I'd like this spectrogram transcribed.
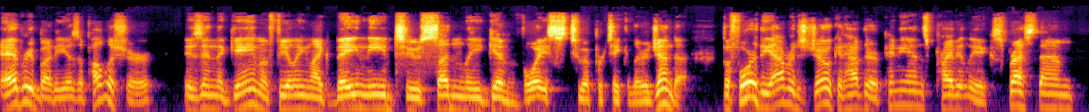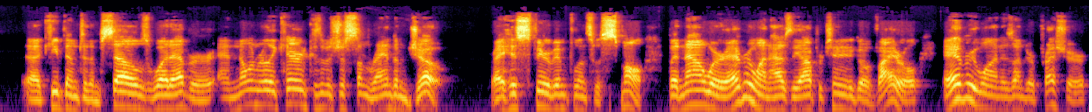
everybody as a publisher is in the game of feeling like they need to suddenly give voice to a particular agenda. Before, the average Joe could have their opinions, privately express them, uh, keep them to themselves, whatever, and no one really cared because it was just some random Joe right? His sphere of influence was small. But now, where everyone has the opportunity to go viral, everyone is under pressure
